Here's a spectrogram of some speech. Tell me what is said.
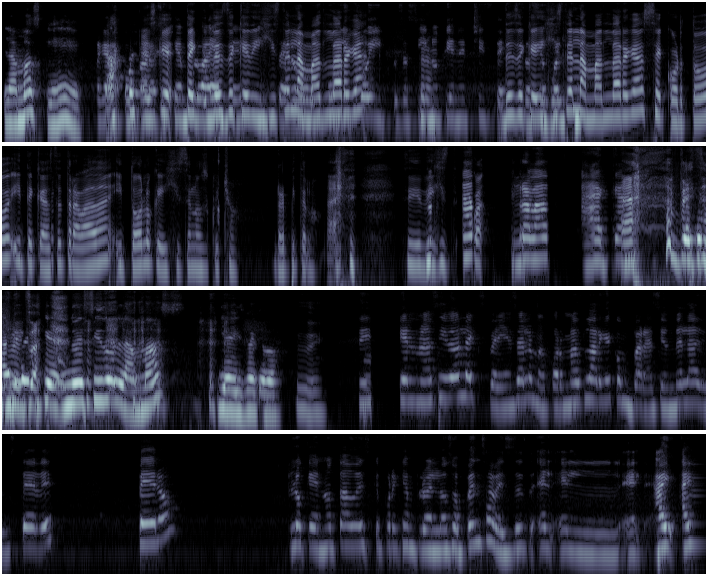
¿La más qué? Es que desde que dijiste la más larga, pues no tiene chiste, desde que dijiste la más larga se cortó y te quedaste trabada y todo lo que dijiste no se escuchó. Repítelo. sí, dijiste. Ah, trabada. Acá. que no he sido la más y ahí se quedó. Sí. que no ha sido la experiencia a lo mejor más larga comparación de la de ustedes, pero lo que he notado es que, por ejemplo, en los Opens a veces el, el, hay, hay,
